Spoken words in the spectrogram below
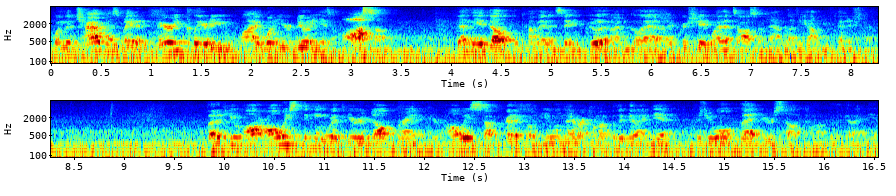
When the child has made it very clear to you why what you're doing is awesome, then the adult can come in and say, good, I'm glad, I appreciate why that's awesome now, let me help you finish that. But if you are always thinking with your adult brain, if you're always self-critical, you will never come up with a good idea because you won't let yourself come up with a good idea.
